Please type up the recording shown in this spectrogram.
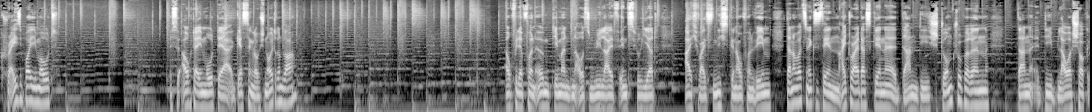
Crazy Boy Emote. Ist auch der Emote, der gestern, glaube ich, neu drin war. Auch wieder von irgendjemandem aus dem Real Life inspiriert. Ah, ich weiß nicht genau von wem. Dann haben wir als nächstes den Knight Rider Skin, dann die Sturmtrooperin, dann die blaue Schock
